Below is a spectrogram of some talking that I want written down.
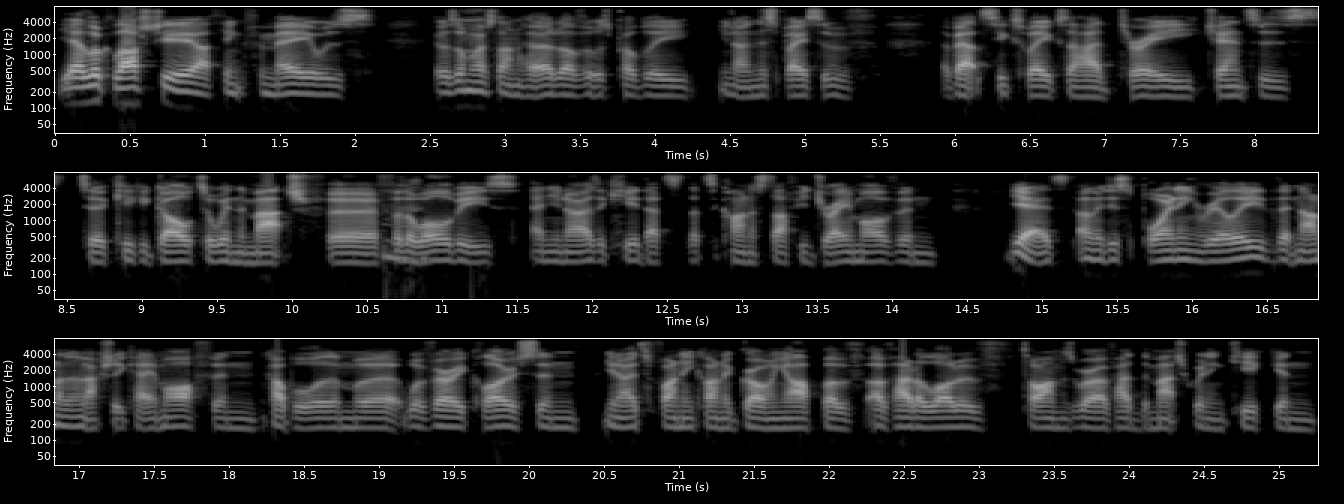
Yeah, look, last year I think for me it was it was almost unheard of. It was probably you know in the space of about six weeks I had three chances to kick a goal to win the match for for mm-hmm. the Wallabies. And you know as a kid that's that's the kind of stuff you dream of and yeah, it's only disappointing really that none of them actually came off, and a couple of them were, were very close. And you know, it's funny kind of growing up. I've I've had a lot of times where I've had the match winning kick, and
